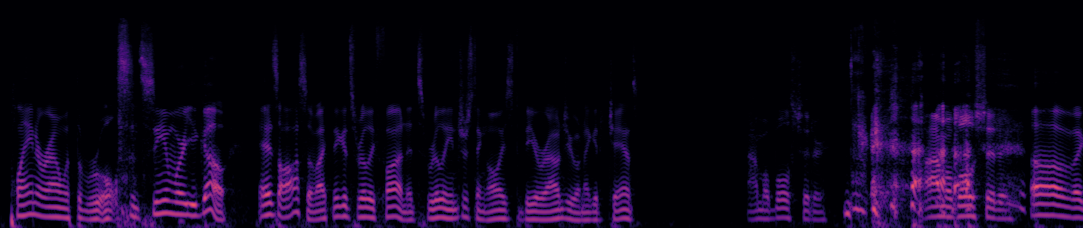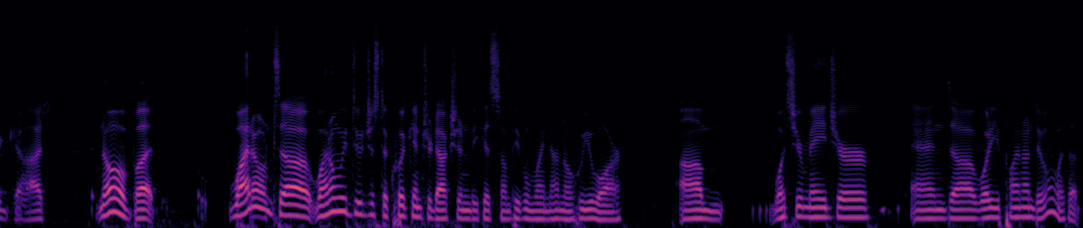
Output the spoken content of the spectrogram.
playing around with the rules and seeing where you go. And it's awesome. I think it's really fun. It's really interesting always to be around you when I get a chance. I'm a bullshitter. I'm a bullshitter. Oh my gosh. No, but why don't uh, why don't we do just a quick introduction because some people might not know who you are. Um, what's your major and uh, what do you plan on doing with it?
